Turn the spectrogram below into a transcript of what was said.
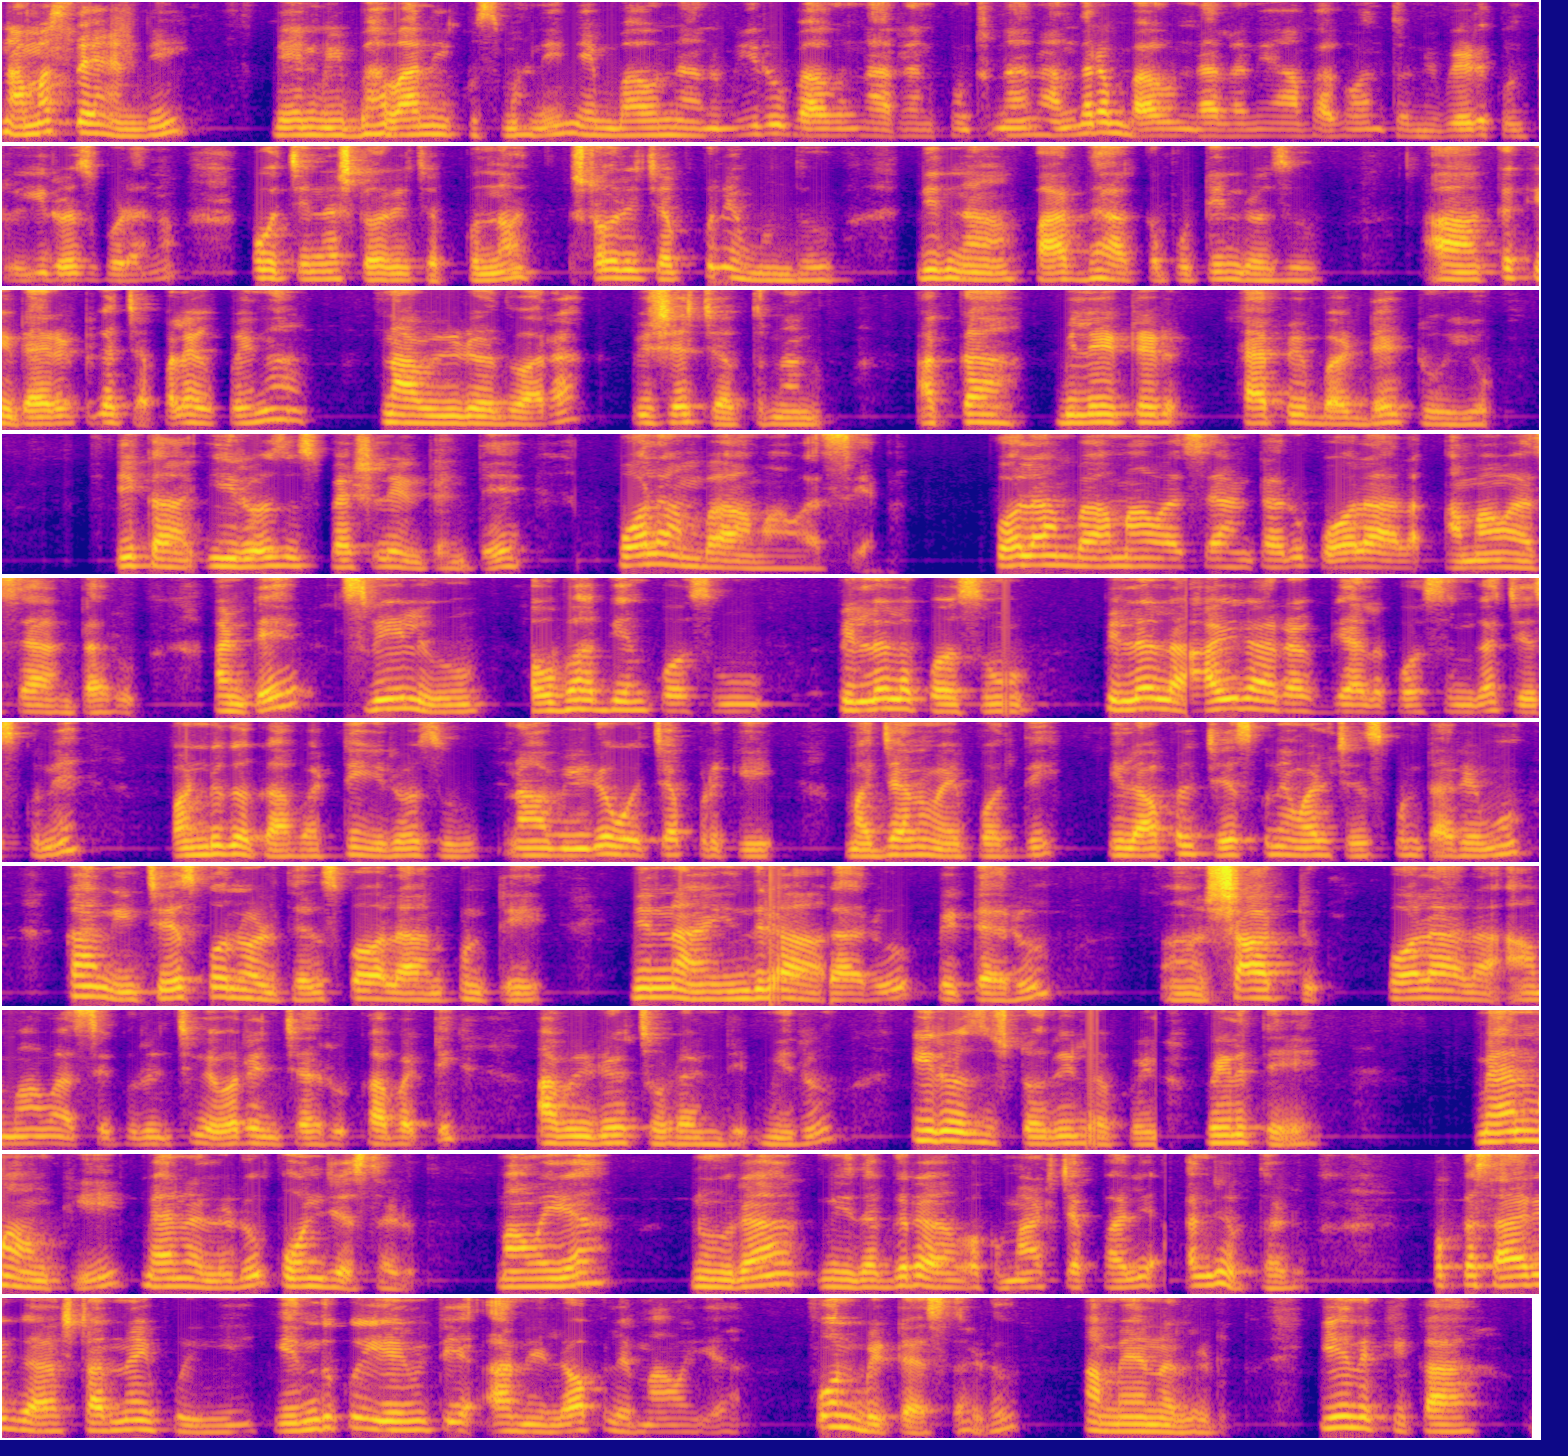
నమస్తే అండి. నేను మీ భవానీ కుస్మాని. నేను బాగున్నాను. మీరు బాగున్నారు అనుకుంటున్నాను. అందరం బాగుండాలని ఆ భగవంతుడిని వేడుకుంటూ ఈరోజు కూడాను ఒక చిన్న స్టోరీ చెప్పుకుందాం. స్టోరీ చెప్పుకునే ముందు నిన్న పార్థ అక్క పుట్టినరోజు. ఆ అక్కకి డైరెక్ట్గా చెప్పలేకపోయినా నా వీడియో ద్వారా విషెస్ చెప్తున్నాను. అక్క belated happy birthday to you ఇక ఈరోజు స్పెషల్ ఏంటంటే పోలాంబ అమావాస్య. పోలాంబ అమావాస్య అంటారు పోలాల అమావాస్య అంటారు. అంటే స్త్రీలు సౌభాగ్యం కోసం పిల్లల కోసం పిల్లల ఆయురారోగ్యాల కోసంగా చేసుకునే పండుగ కాబట్టి ఈరోజు నా వీడియో వచ్చేప్పటికి మధ్యాహ్నం అయిపోద్ది. ఈ లోపల చేసుకునే వాళ్ళు చేసుకుంటారేమో కానీ చేసుకోని వాళ్ళు తెలుసుకోవాలా అనుకుంటే నిన్న ఇందిరా గారు పెట్టారు షార్ట్ పోలాల అమావాస్య గురించి వివరించారు. కాబట్టి ఆ వీడియో చూడండి మీరు. ఈరోజు స్టోరీలోకి వెళితే మేనమామకి మేనల్లుడు ఫోన్ చేస్తాడు. మామయ్య నువ్వురా నీ దగ్గర ఒక మాట చెప్పాలి అని చెప్తాడు. ఒక్కసారిగా స్టన్ అయిపోయి ఎందుకు ఏమిటి? అనే లోపలే మామయ్య ఫోన్ పెట్టేస్తాడు ఆ మేనల్లుడు ఈయనకి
